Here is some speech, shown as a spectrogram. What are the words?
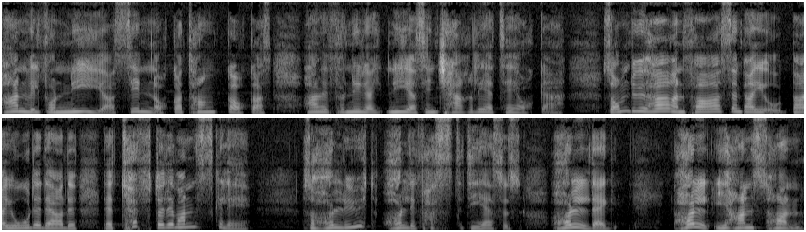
Han vil fornye sinnet vårt, tankene våre. Han vil fornye sin kjærlighet til oss. Så om du har en fase, en periode der det, er tøft og det er vanskelig, så hold ut. Hold deg fast til Jesus. Hold deg hold i hans hånd.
